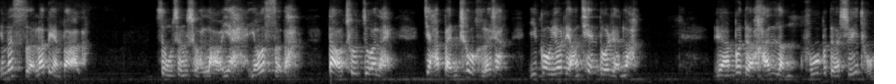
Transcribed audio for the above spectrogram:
你们死了便罢了。”众生说：“老爷有死的，到处捉来，加本处和尚。”一共有两千多人了，忍不得寒冷，服不得水土，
